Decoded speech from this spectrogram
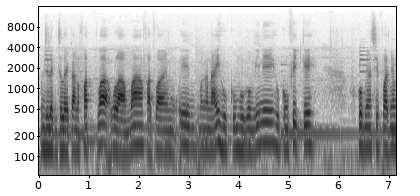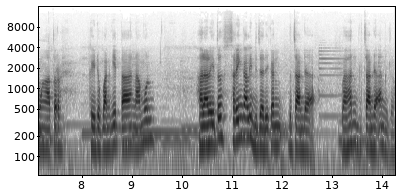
menjelek-jelekan fatwa ulama, fatwa MUI mengenai hukum-hukum ini, hukum fikih, hukum yang sifatnya mengatur kehidupan kita. Namun hal-hal itu sering kali dijadikan bercanda, bahan bercandaan gitu.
